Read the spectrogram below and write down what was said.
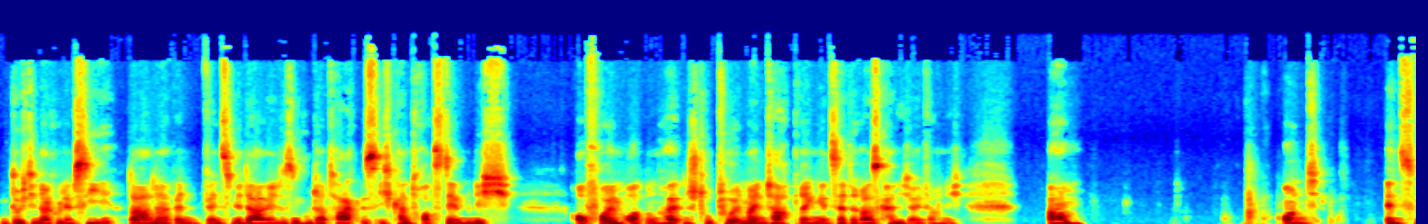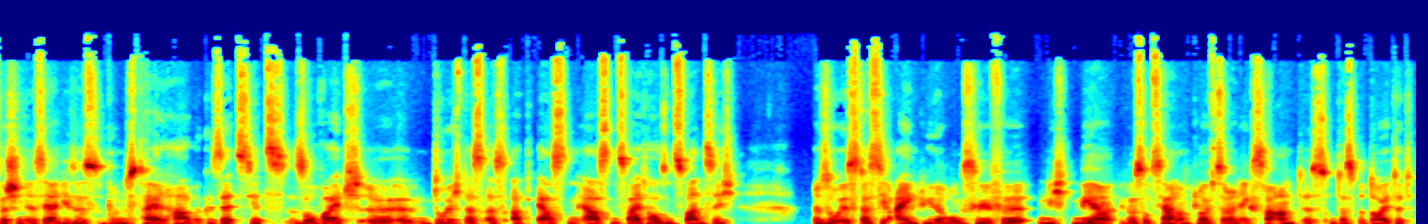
durch die Narkolepsie da, ne, wenn es mir da, wenn es ein guter Tag ist, ich kann trotzdem nicht aufräumen, Ordnung halten, Struktur in meinen Tag bringen, etc. Das kann ich einfach nicht. Ähm, und inzwischen ist ja dieses Bundesteilhabegesetz jetzt so weit äh, durch, dass es ab 01.01.2020 so ist, dass die Eingliederungshilfe nicht mehr über Sozialamt läuft, sondern ein extra Amt ist. Und das bedeutet,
